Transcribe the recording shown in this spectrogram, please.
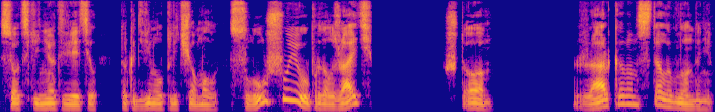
Соцкий не ответил, только двинул плечом, мол, слушаю, продолжайте. Что? Жарко вам стало в Лондоне?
